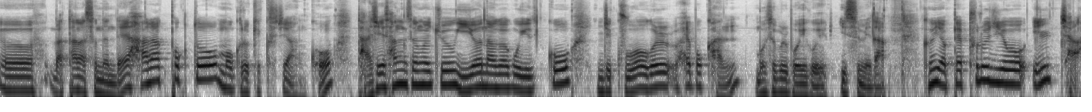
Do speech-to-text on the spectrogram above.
어, 나타났었는데 하락폭도 뭐 그렇게 크지 않고 다시 상승을 쭉 이어나가고 있고 이제 9억을 회복한 모습을 보이고 있습니다. 그 옆에 푸르지오 1차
